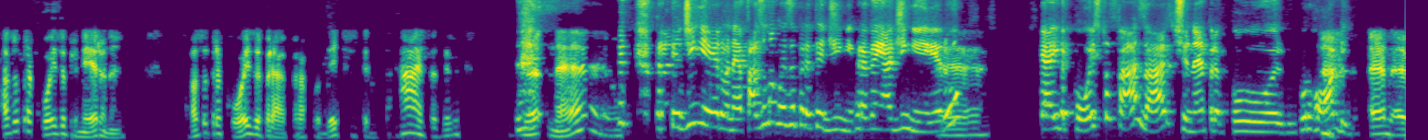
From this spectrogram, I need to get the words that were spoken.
faz outra coisa primeiro, né? Faz outra coisa para poder te sustentar, fazer né? né? para ter dinheiro, né? Faz uma coisa para ter dinheiro, para ganhar dinheiro. É. E aí depois tu faz arte, né, pra, por, por hobby. É, né?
